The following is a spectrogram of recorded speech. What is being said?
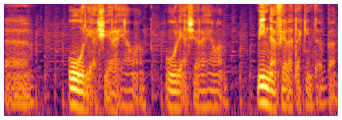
ö, óriási ereje van. Óriási ereje van. Mindenféle tekintetben.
